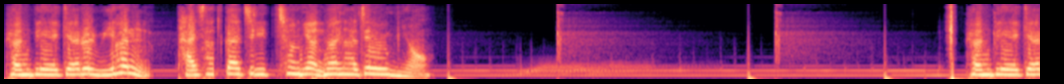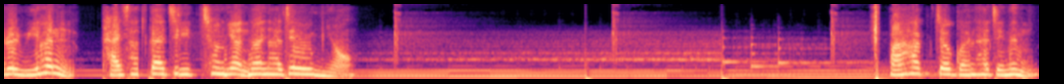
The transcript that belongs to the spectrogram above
변비 해결을 위한 다섯 가지 청년 완화제 음료. 변비 해결을 위한 다섯 가지 청년 완화제 음료. 화학적 완화제는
